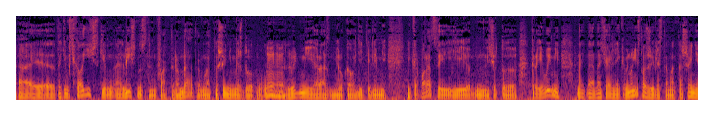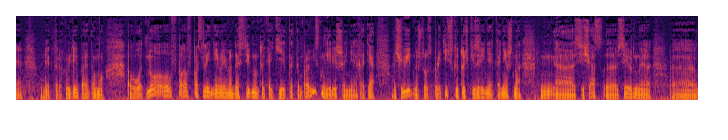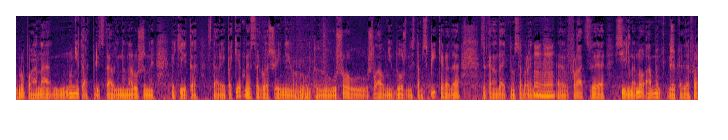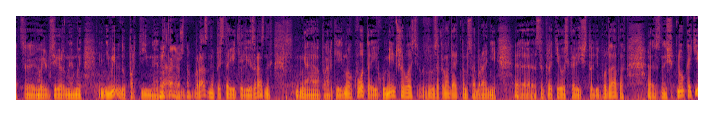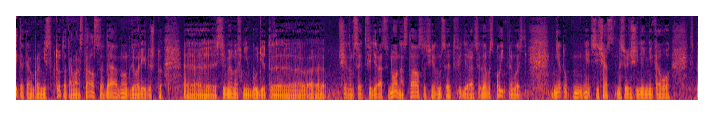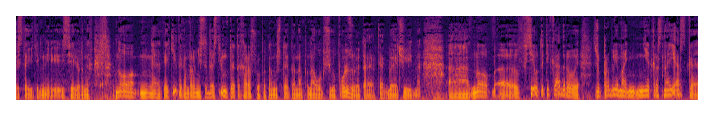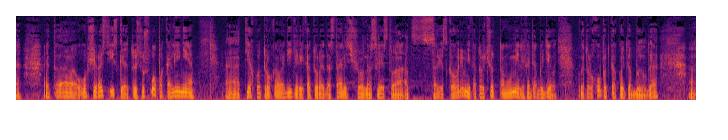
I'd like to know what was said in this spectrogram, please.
э, э, таким психологическим, личностным фактором, да, там отношениям между угу. людьми, разными руководителями и корпораций, и, значит, краевыми начальниками, ну, не сложились там отношения у некоторых людей, поэтому вот. Но в, в последнее время достигнуты какие-то компромиссные решения, хотя очевидно, что с политической точки зрения, конечно, э, сейчас э, северная э, группа, она ну, не так представлена, нарушены какие-то старые пакетные соглашения, вот ушел, ушла у них должность там спикера, да, законодательного собрания, угу. фракция сильно, ну, а мы же, когда фракция, говорим, северная, мы не имеем в виду партийная, ну, да, конечно. разные представители из разных партий, но квота их уменьшилась в законодательном собрании, э, сократилось количество депутатов, э, значит, ну, какие-то компромиссы, кто-то там остался, да, ну, вот говорили, что э, Семенов не будет членом Совета Федерации, но он остался членом Совета Федерации, да, в исполнительной власти. Нету сейчас на сегодняшний день никого из представителей северных. Но какие-то компромиссы достигнуты, это хорошо, потому что это на, на общую пользу, это как бы очевидно. А, но а, все вот эти кадровые, это же проблема не красноярская, это общероссийская, то есть ушло поколение тех вот руководителей, которые достались еще в наследство от советского времени, которые что-то там умели хотя бы делать, у которых опыт какой-то был, да,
